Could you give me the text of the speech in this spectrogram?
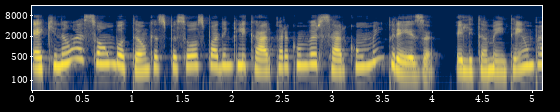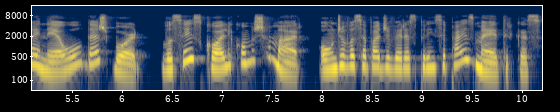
É que não é só um botão que as pessoas podem clicar para conversar com uma empresa. Ele também tem um painel ou dashboard. Você escolhe como chamar, onde você pode ver as principais métricas,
